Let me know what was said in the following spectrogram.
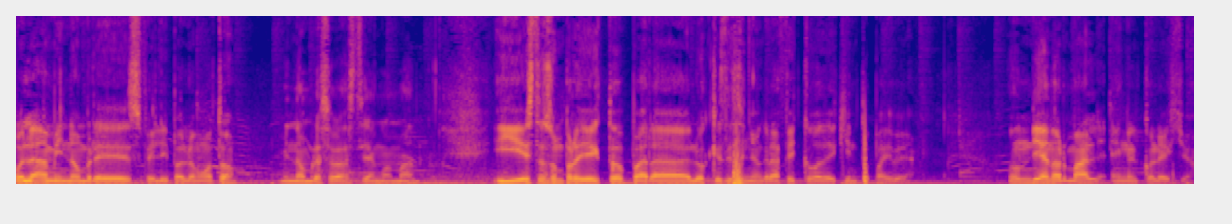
Hola, mi nombre es Felipe Lomoto Mi nombre es Sebastián Guamán. y este es un proyecto para lo que es diseño gráfico de Quinto Pai B. Un día normal en el colegio.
